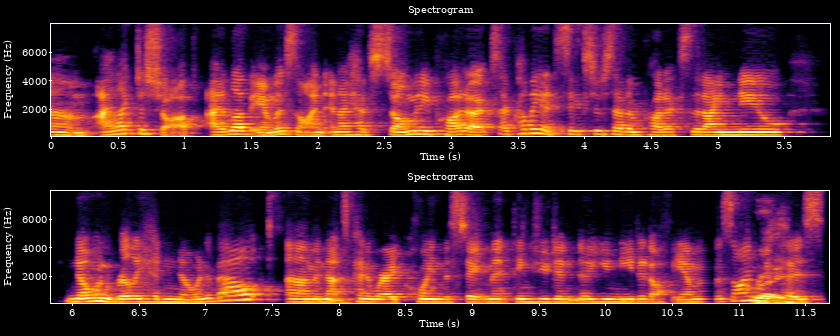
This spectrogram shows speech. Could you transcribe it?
um, I like to shop. I love Amazon and I have so many products. I probably had six or seven products that I knew no one really had known about. Um, and that's kind of where I coined the statement things you didn't know you needed off Amazon right. because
